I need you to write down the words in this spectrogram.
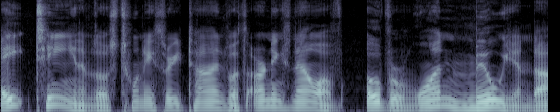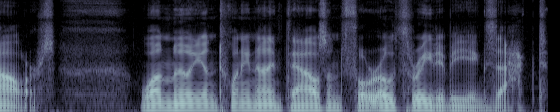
18 of those 23 times, with earnings now of over $1 million. 1,029,403 to be exact.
